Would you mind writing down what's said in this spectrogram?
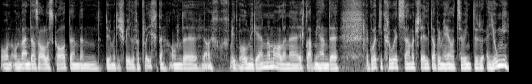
Und, und wenn das alles geht, dann, dann tun wir die Spieler verpflichten. Und äh, ja, ich, ich wiederhole mich gerne nochmal. Äh, ich glaube, wir haben eine, eine gute Crew jetzt zusammengestellt. Aber wir haben Winter eine junge,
